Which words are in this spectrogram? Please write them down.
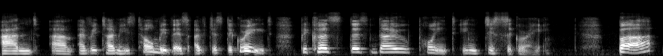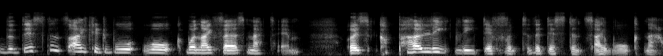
and um, every time he's told me this, I've just agreed because there's no point in disagreeing but the distance I could walk, walk when I first met him was completely different to the distance I walk now.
